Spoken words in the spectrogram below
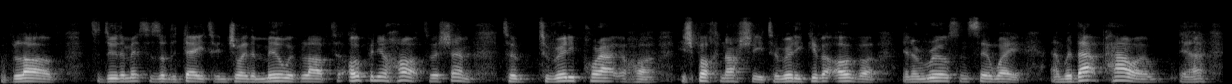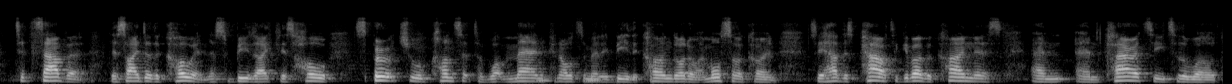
with love, to do the mitzvahs of the day, to enjoy the meal with love, to open your heart to Hashem, to, to really pour out your heart, Yishpoch Nafshi, to really give it over in a real sincere way. And with that power, Yeah, Titzave, this idea of the Kohen, this would be like this whole spiritual concept of what man can ultimately be, the Kohen God, or I'm also a Kohen. So you have this power to give over kindness and, and clarity to the world,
